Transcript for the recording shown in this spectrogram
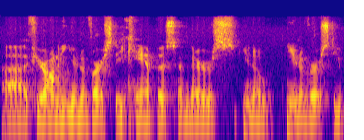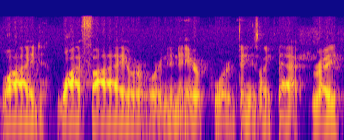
uh, if you're on a university campus and there's you know university wide Wi-Fi or, or in an airport, things like that, right?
